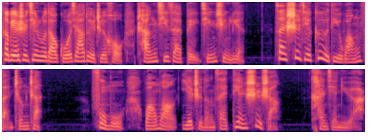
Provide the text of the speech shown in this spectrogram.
特别是进入到国家队之后，长期在北京训练，在世界各地往返征战，父母往往也只能在电视上看见女儿。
